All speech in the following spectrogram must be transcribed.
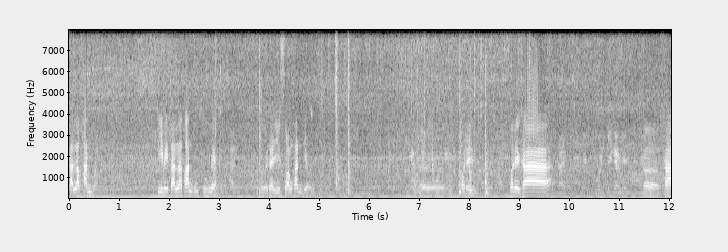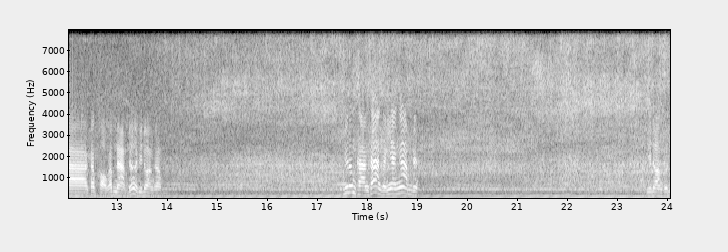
ตันละพันบาทตีไปตันละพันสูงๆเนี่ยเออได้อยู่สองพันเดียวเนี่ยเออพอได้พอได้ค่าคนที่เราเห็นเอ่อค่ากับขอกับน้ำเด้อพี่น้องครับอยู่น้ำขางทางกับเงี้ยงามเด้อพี่น้องคน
